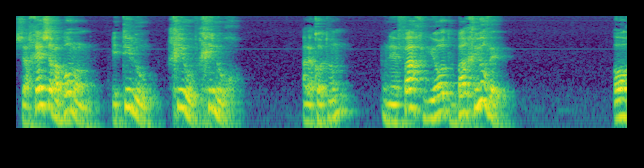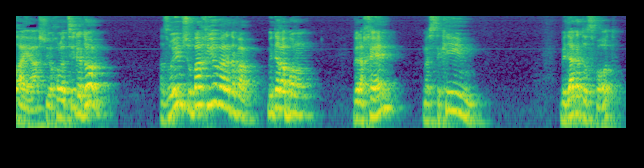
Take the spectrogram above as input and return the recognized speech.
שאחרי שרבונון הטילו חיוב חינוך על הקוטון, הוא נהפך להיות בר חיובה. או ראיה שהוא יכול להוציא גדול. אז רואים שהוא בא חיוב על הדבר, מדי רבונון. ולכן מסתכים בדת התוספות,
